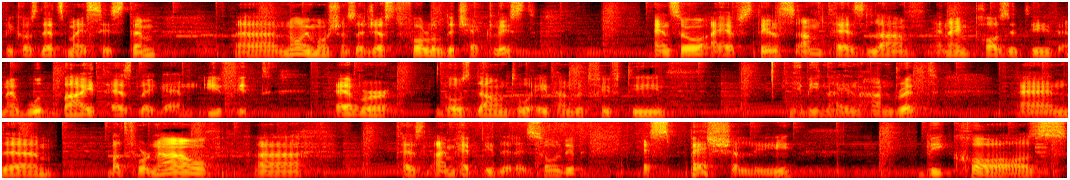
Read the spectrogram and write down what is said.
because that's my system. Uh, no emotions, I just follow the checklist. And so I have still some Tesla and I'm positive and I would buy Tesla again if it ever goes down to 850, maybe 900. And um, but for now, uh, Tesla, I'm happy that I sold it, especially because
